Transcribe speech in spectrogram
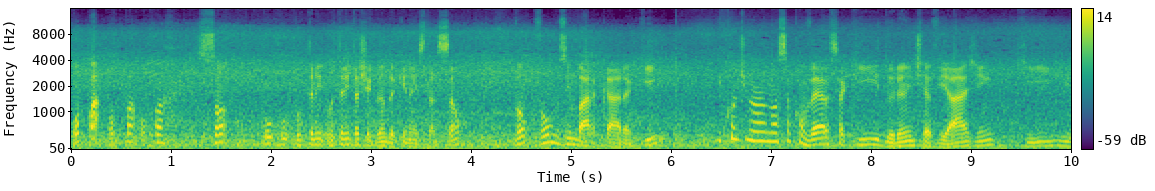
Opa, opa, opa, só o, o, o trem, o está chegando aqui na estação. V vamos embarcar aqui e continuar a nossa conversa aqui durante a viagem que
